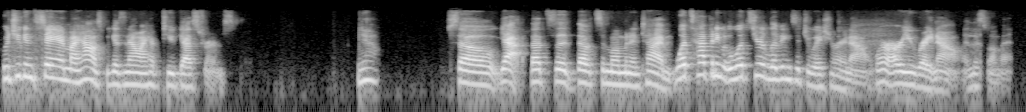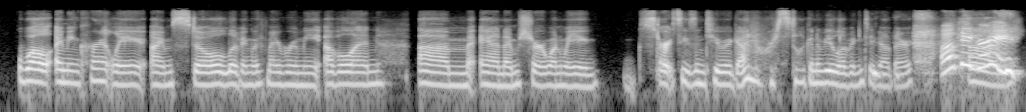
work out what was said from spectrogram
which you can stay in my house because now I have two guest rooms. Yeah. So yeah, that's a that's a moment in time. What's happening? What's your living situation right now? Where are you right now in this moment? Well, I mean, currently I'm still living with my roomie Evelyn, um, and I'm sure when we start season two again, we're still gonna be living together. Okay, Um, great.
